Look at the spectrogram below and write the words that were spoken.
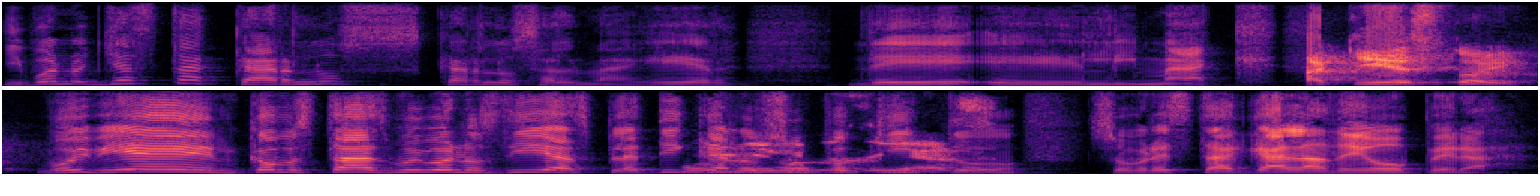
Y bueno, ya está Carlos, Carlos Almaguer de eh, Limac. Aquí estoy. Muy bien, ¿cómo estás? Muy buenos días. Platícanos bien, un poquito sobre esta gala de ópera.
